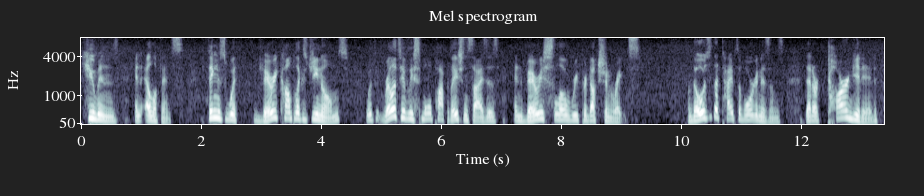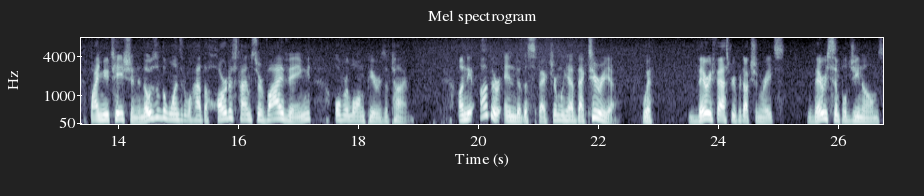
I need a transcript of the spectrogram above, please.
humans and elephants. Things with very complex genomes with relatively small population sizes and very slow reproduction rates. Those are the types of organisms that are targeted by mutation, and those are the ones that will have the hardest time surviving over long periods of time. On the other end of the spectrum, we have bacteria with very fast reproduction rates, very simple genomes,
